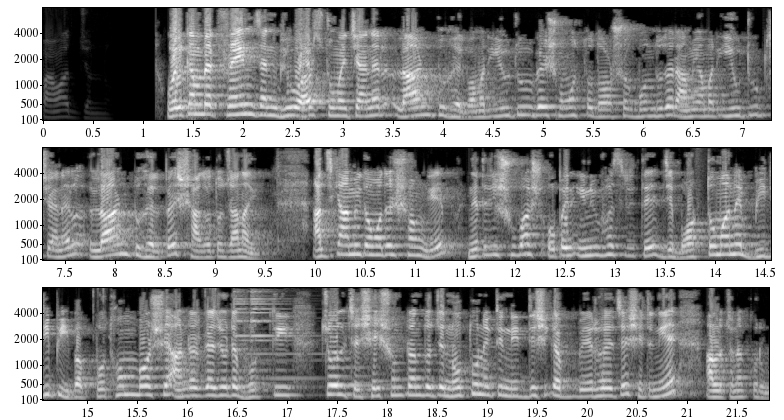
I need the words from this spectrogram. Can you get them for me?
পাওয়ার জন্য। Welcome back friends and viewers to my channel learn to help আমার ইউটিউবের সমস্ত দর্শক বন্ধুদের, আমি আমার ইউটিউব চ্যানেল লার্ন টু হেল্পে স্বাগত জানাই। আজকে আমি তোমাদের সঙ্গে নেতাজি সুভাষ ওপেন ইউনিভার্সিটিতে যে বর্তমানে বিডিপি বা প্রথম বর্ষে আন্ডার গ্র্যাজুয়েটে ভর্তি চলছে, সেই সংক্রান্ত যে নতুন একটি নির্দেশিকা বের হয়েছে, সেটা নিয়ে আলোচনা করব।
